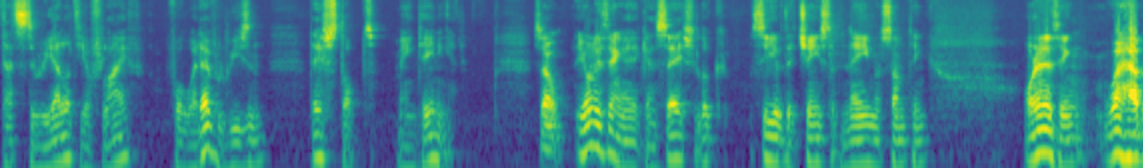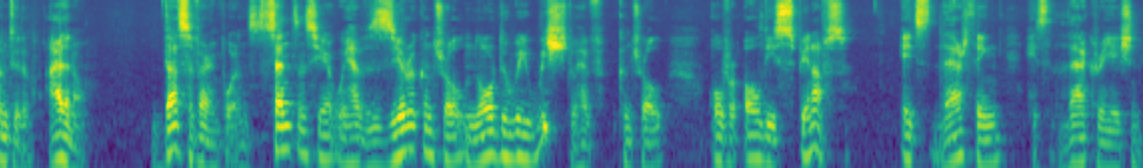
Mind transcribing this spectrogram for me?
That's the reality of life. For whatever reason, they've stopped maintaining it. So the only thing I can say is look, see if they changed the name or something or anything. What happened to them? I don't know. That's a very important sentence here. We have zero control, nor do we wish to have control over all these spin-offs. It's their thing, it's their creation,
